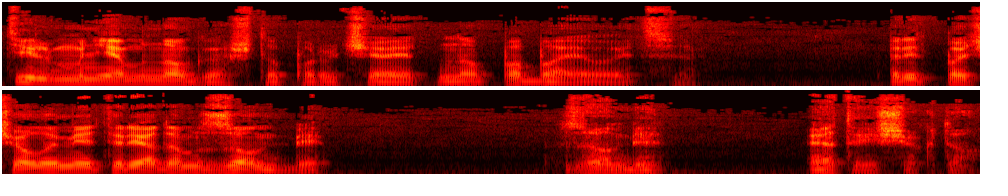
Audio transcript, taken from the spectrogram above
Тиль мне много что поручает, но побаивается. Предпочел иметь рядом зомби». «Зомби? Это еще кто?»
